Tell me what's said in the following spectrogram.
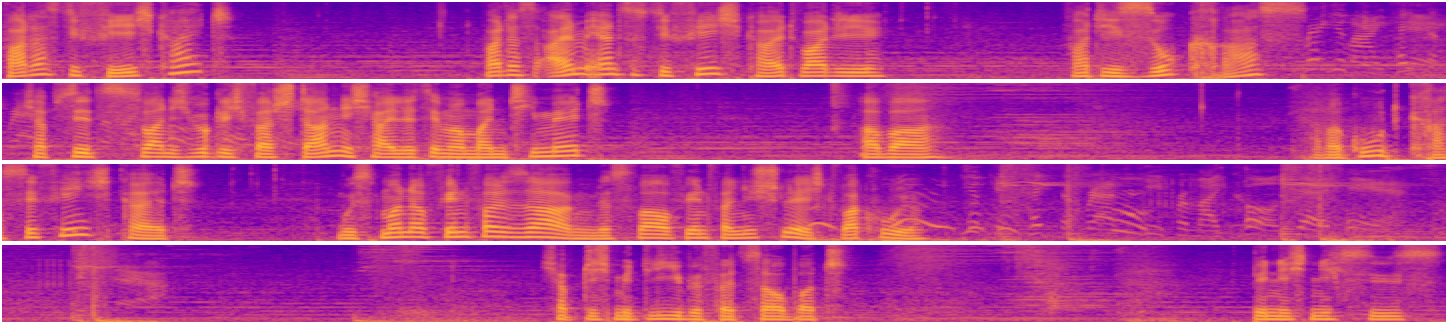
War das die Fähigkeit? War das allem Ernstes die Fähigkeit? War die... War die so krass? Ich habe sie jetzt zwar nicht wirklich verstanden. Ich heile jetzt immer meinen Teammate. Aber... Aber gut, krasse Fähigkeit. Muss man auf jeden Fall sagen. Das war auf jeden Fall nicht schlecht. War cool. Ich habe dich mit Liebe verzaubert. Bin ich nicht süß?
